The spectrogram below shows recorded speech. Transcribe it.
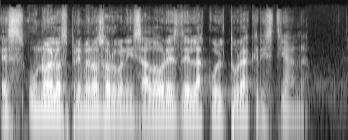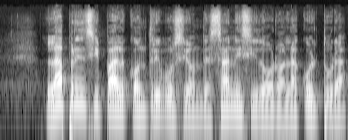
Es uno de los primeros organizadores de la cultura cristiana. La principal contribución de San Isidoro a la cultura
